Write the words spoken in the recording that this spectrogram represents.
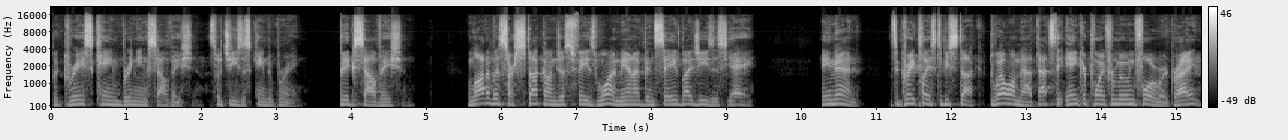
But grace came bringing salvation. That's what Jesus came to bring big salvation. A lot of us are stuck on just phase one. Man, I've been saved by Jesus. Yay. Amen. It's a great place to be stuck. Dwell on that. That's the anchor point for moving forward, right?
